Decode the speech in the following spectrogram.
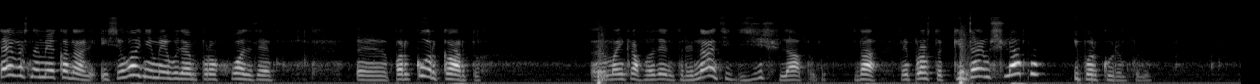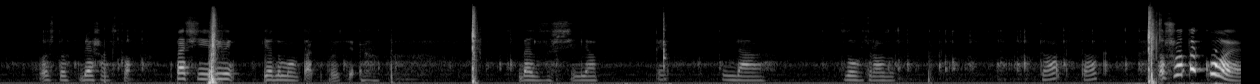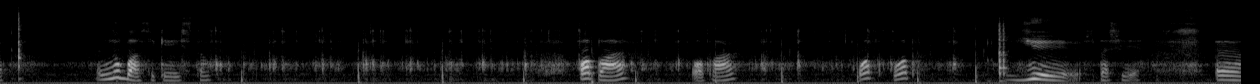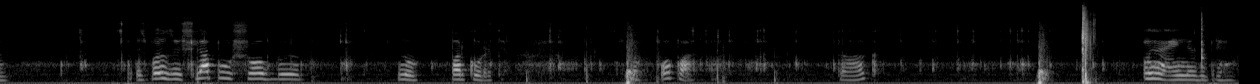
Вітаю вас на моєму каналі. І сьогодні ми будемо проходити е, паркур карту е, Minecraft 1.13 зі шляпою. Да, ми просто кидаємо шляпу і паркуримо по ній. Просто бешенство. Перший рівень, я думав так пройти. Без шляпи. Да. Злов зразу. Так, так. А що таке? Ну бас якийсь там. Опа. Опа. Оп, оп. Є, є. Е, Использую шляпу, е, ну, паркурити. Сюда. Опа. Так. Ай, не допрягну.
